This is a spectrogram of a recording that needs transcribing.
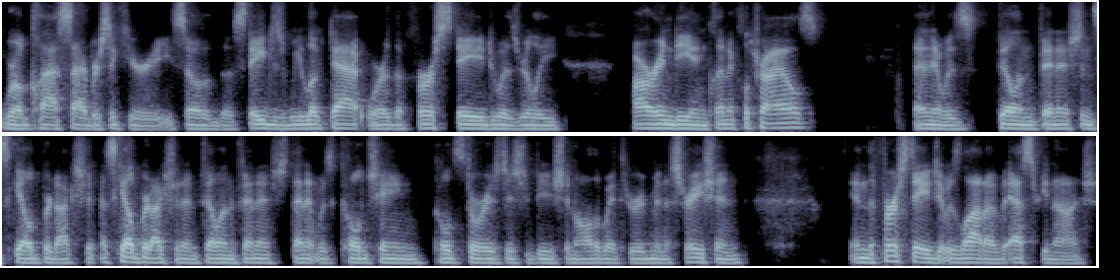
world-class cybersecurity. So the stages we looked at were the first stage was really R&D and clinical trials. Then it was fill and finish and scaled production, a uh, scaled production and fill and finish. Then it was cold chain, cold storage distribution, all the way through administration in the first stage, it was a lot of espionage,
